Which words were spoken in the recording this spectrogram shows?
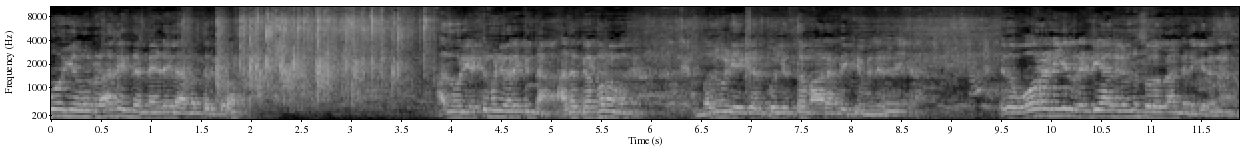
போகிறவர்களாக இந்த மேடையில் அமர்ந்திருக்கிறோம். அது ஒரு எட்டு மணி வரைக்கும் தான். அதுக்கப்புறம் மறுபடியும் எங்களுக்குள் யுத்தம் ஆரம்பிக்கும் என்று நினைக்கிறேன். இது ஓரணியில் ரெட்டியார்கள்னு சொல்லலாம்னு நினைக்கிறேன் நான்.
